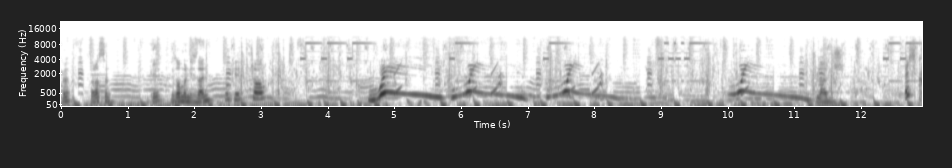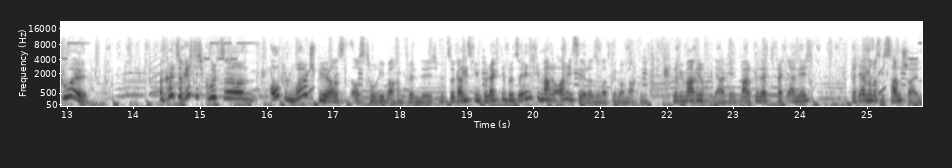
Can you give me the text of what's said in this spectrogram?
Hä? Was war das denn? Okay, hier soll man nicht sein. Okay, ciao. Whee! Whee! Whee! Whee! Plunge. Echt cool. Man könnte richtig gut so ein Open-World-Spiel aus, aus Tori machen, finde ich. Mit so ganz vielen Collectibles, so ähnlich wie Mario Odyssey oder sowas könnte man machen. Oder wie Mario, ja okay, Mario 64 vielleicht eher nicht. Vielleicht eher sowas wie Sunshine.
